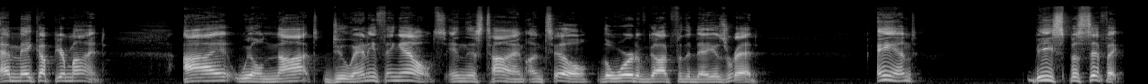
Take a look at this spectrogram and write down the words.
and make up your mind. I will not do anything else in this time until the Word of God for the day is read. And be specific.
